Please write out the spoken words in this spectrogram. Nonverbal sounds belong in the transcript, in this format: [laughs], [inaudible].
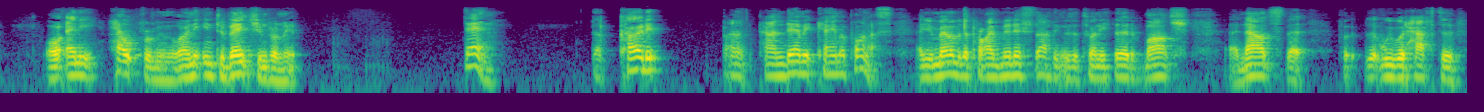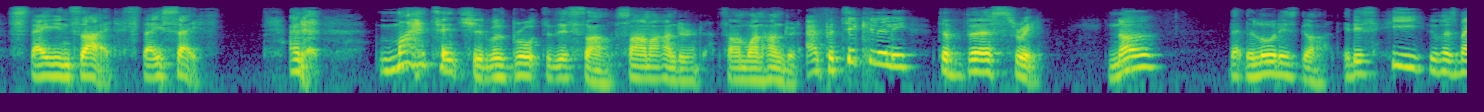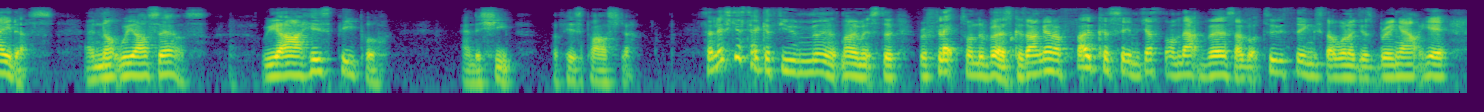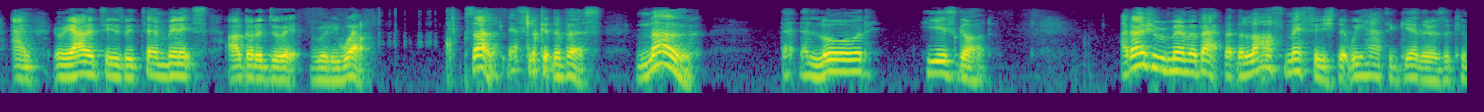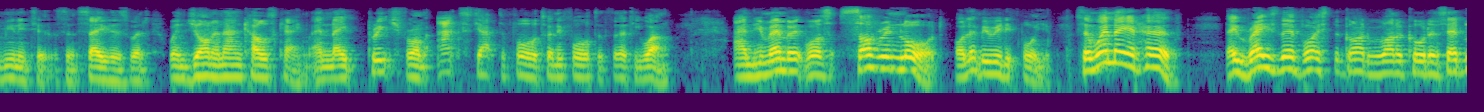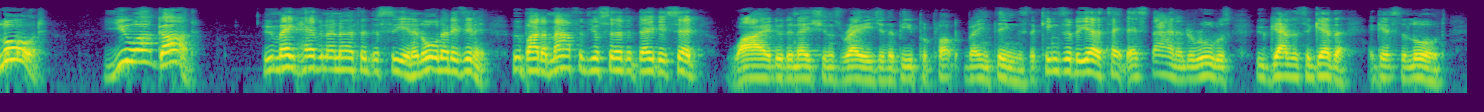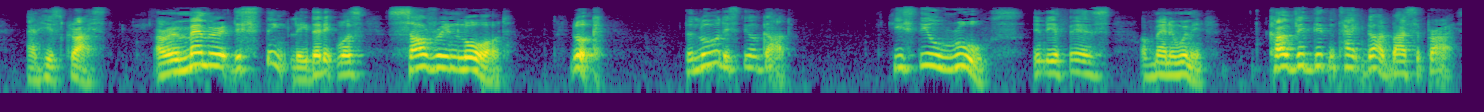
or any help from him or any intervention from him. Then the COVID pandemic came upon us. And you remember the Prime Minister, I think it was the 23rd of March, announced that, that we would have to stay inside, stay safe. And [laughs] my attention was brought to this psalm, Psalm 100, Psalm 100, and particularly to verse 3. Know that the Lord is God. It is He who has made us and not we ourselves. We are his people and the sheep of his pasture. So let's just take a few moments to reflect on the verse because I'm going to focus in just on that verse. I've got two things that I want to just bring out here, and the reality is, with 10 minutes, I've got to do it really well. So let's look at the verse. Know that the Lord, He is God. I don't know if you remember back, but the last message that we had together as a community at St. Saviour's was when John and Ann Coles came and they preached from Acts chapter 4, 24 to 31. And you remember it was Sovereign Lord, or let me read it for you. So when they had heard, they raised their voice to God with one accord and said, Lord, you are God, who made heaven and earth and the sea and all that is in it, who by the mouth of your servant David said, why do the nations rage and the people plot vain things? The kings of the earth take their stand and the rulers who gather together against the Lord and his Christ. I remember it distinctly that it was sovereign Lord. Look, the Lord is still God. He still rules in the affairs of men and women. COVID didn't take God by surprise.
